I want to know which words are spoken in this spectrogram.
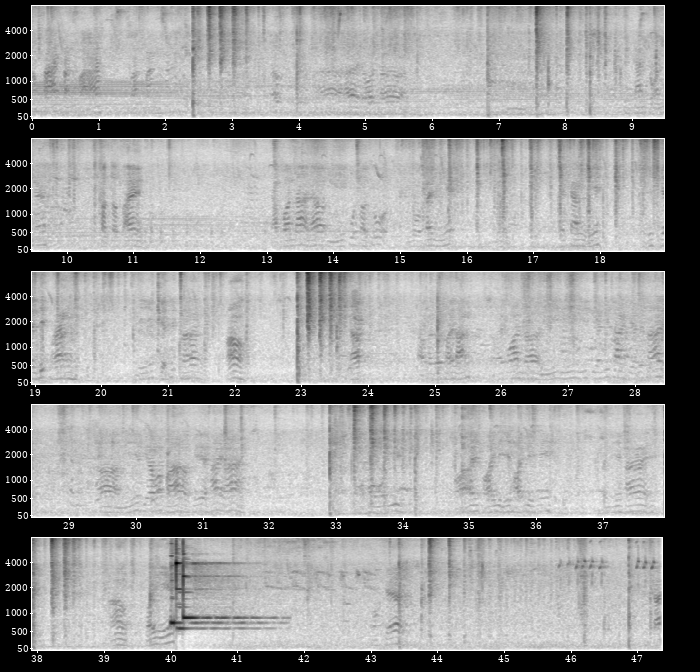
เอาซ้ายฝั่งขวาฝั่งมันซ้ายปึ๊บเออเออโดนเออเป็นการสอนนะ ขัดต่อไปจับบอลได้แล้วหนีคู่ต่อสู้โดดไปอย่างนี้ในการหนีหนีเปลี่ยนทิศทางหนีเปลี่ยนทิศทางเอาครับเอากระโดดถอยหลังไอ้บอลเออหนีหนีหนี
